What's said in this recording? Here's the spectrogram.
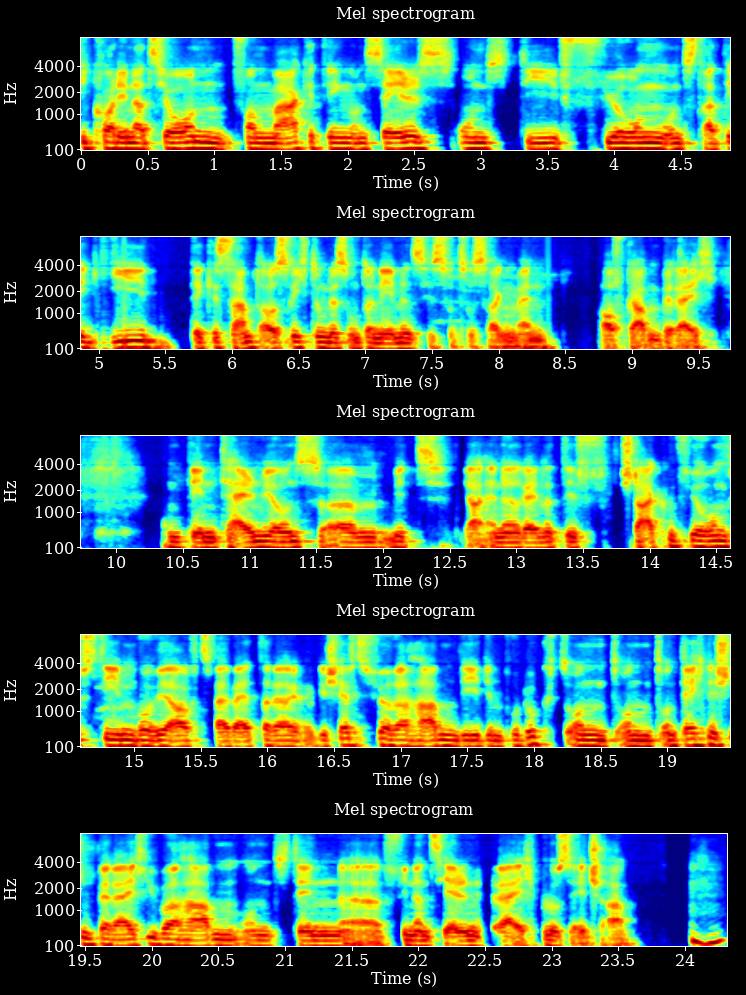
die Koordination von Marketing und Sales und die Führung und Strategie der Gesamtausrichtung des Unternehmens ist sozusagen mein Aufgabenbereich. Und den teilen wir uns ähm, mit ja, einem relativ starken Führungsteam, wo wir auch zwei weitere Geschäftsführer haben, die den Produkt- und, und, und technischen Bereich überhaben und den äh, finanziellen Bereich plus HR. Mhm.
